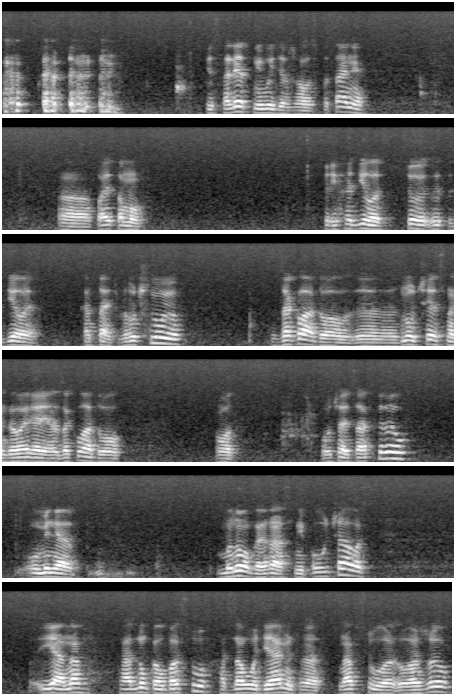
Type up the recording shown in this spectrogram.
Пистолет не выдержал испытания, а, поэтому приходилось все это дело катать вручную. Закладывал, э, ну честно говоря, я закладывал, вот, получается открыл, у меня много раз не получалось. Я на одну колбасу одного диаметра на всю ложил,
